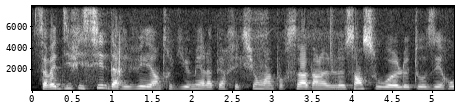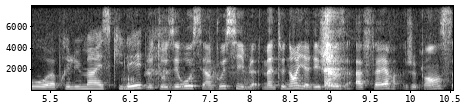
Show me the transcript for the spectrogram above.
Ça va être difficile d'arriver entre guillemets à la perfection hein, pour ça, dans le, sens où euh, le taux zéro, euh, après l'humain est ce qu'il est? Le taux zéro, c'est impossible. Maintenant, il y a des choses à faire, je pense.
